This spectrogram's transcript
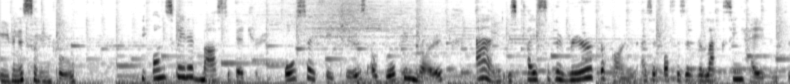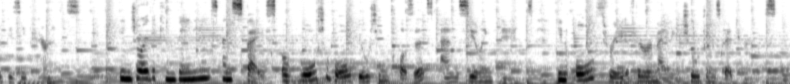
even a swimming pool. The ensuite master bedroom also features a walk-in robe and is placed at the rear of the home as it offers a relaxing haven for busy parents. Enjoy the convenience and space of wall-to-wall built-in closets and ceiling fans in all three of the remaining children's bedrooms.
